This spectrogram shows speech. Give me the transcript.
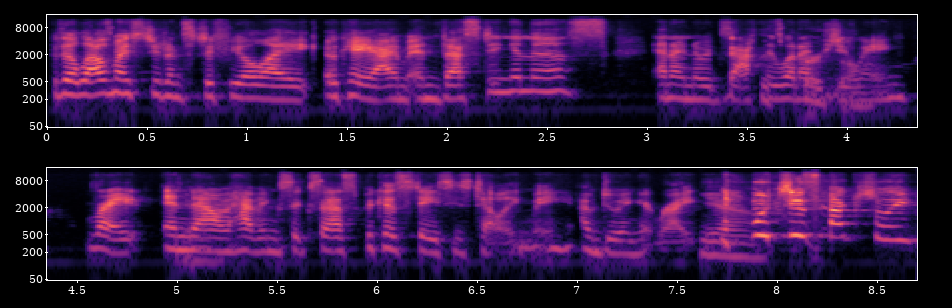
but it allows my students to feel like, okay, I'm investing in this and I know exactly it's what personal. I'm doing. Right. And yeah. now I'm having success because Stacey's telling me I'm doing it right. Yeah. Which is actually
